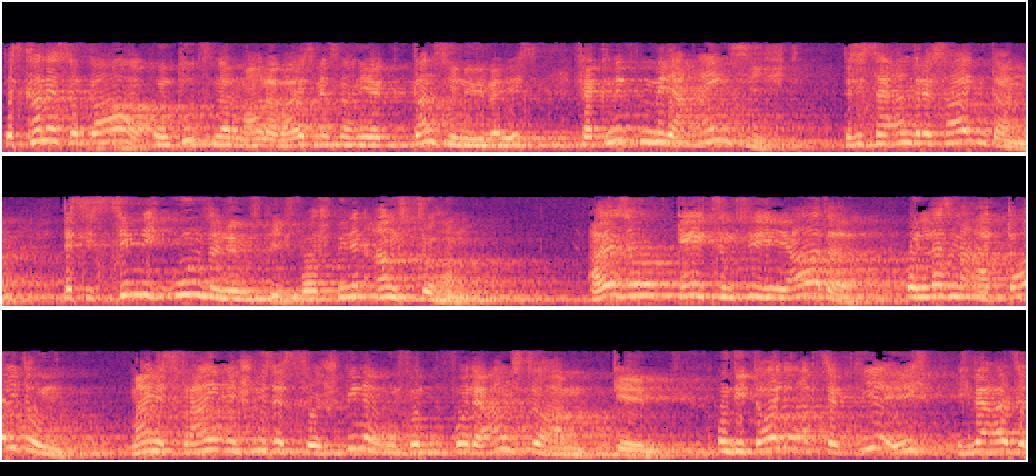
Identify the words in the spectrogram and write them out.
Das kann er sogar, und tut es normalerweise, wenn es noch nie ganz hinüber ist, verknüpfen mit der Einsicht. Das ist seine andere Seite dann das ist ziemlich unvernünftig, vor Spinnen Angst zu haben. Also gehe ich zum Psychiater und lass mir eine Deutung meines freien Entschlusses zur Spinne und von, vor der Angst zu haben geben. Und die Deutung akzeptiere ich, ich wäre also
